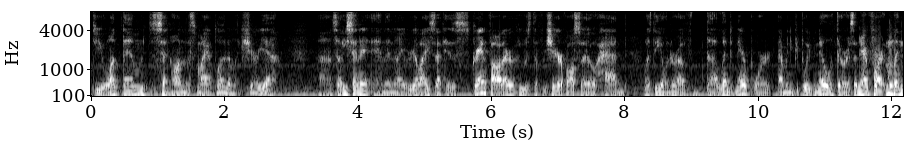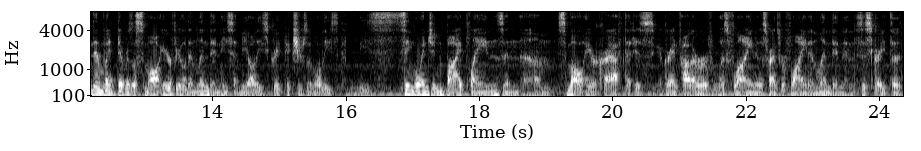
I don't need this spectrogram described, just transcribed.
Do you want them sent on this my upload?" I'm like, "Sure, yeah." Uh, so he sent it, and then I realized that his grandfather, who was the sheriff, also had was the owner of the Linden Airport. Not many people even know there was an airport in Linden, but there was a small airfield in Linden. He sent me all these great pictures of all these these single engine biplanes and um, small aircraft that his grandfather was flying and his friends were flying in Linden, and it's just great to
